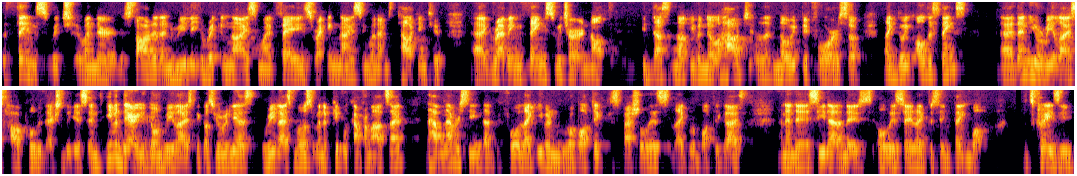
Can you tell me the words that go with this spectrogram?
the things which when they're started and really recognize my face recognizing when i'm talking to uh, grabbing things which are not it does not even know how to know it before. So like doing all these things uh, then you realize how cool it actually is. And even there you don't realize because you realize realize most when the people come from outside they have never seen that before like even robotic specialists like robotic guys. And then they see that and they always say like the same thing. Well it's crazy.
